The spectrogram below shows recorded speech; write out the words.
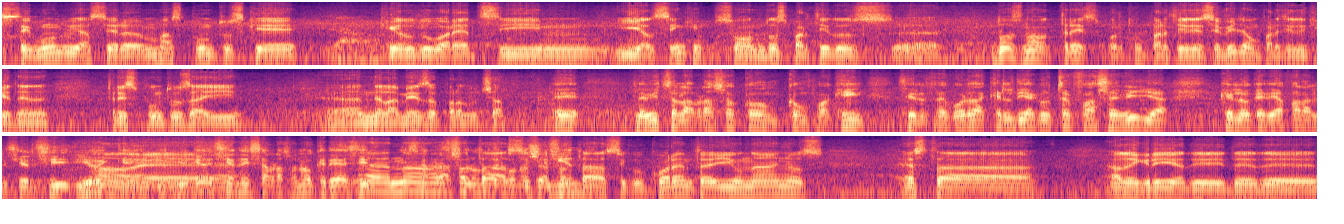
segundo y hacer más puntos que, que el Dugorets y, y Helsinki. Son dos partidos, dos no, tres, porque un partido de Sevilla, un partido que tiene tres puntos ahí en la mesa para luchar. Eh, le he visto el abrazo con, con Joaquín. Si recuerda aquel día que usted fue a Sevilla, que lo quería para el Chelsea, y hoy, que, eh, que decía en ese abrazo, no, quería decir eh, no, ese abrazo es fantástico, es fantástico. 41 años, esta alegría de, de,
